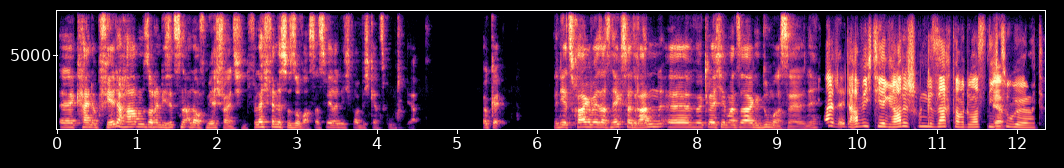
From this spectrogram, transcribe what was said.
äh, keine Pferde haben, sondern die sitzen alle auf Meerschweinchen. Vielleicht findest du sowas. Das wäre nicht, glaube ich, ganz gut. Ja. Okay. Wenn ich jetzt frage, wer ist als nächster dran, äh, wird gleich jemand sagen, du Marcel, ne? Ja, da habe ich dir gerade schon gesagt, aber du hast nicht Ja. zugehört.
